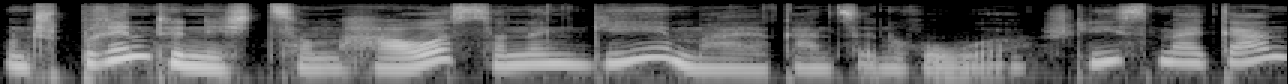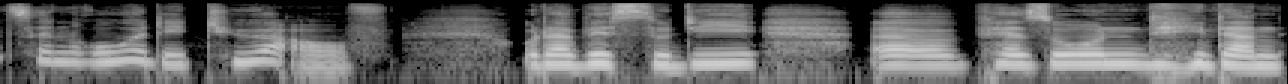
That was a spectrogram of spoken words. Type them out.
und sprinte nicht zum Haus, sondern geh mal ganz in Ruhe. Schließ mal ganz in Ruhe die Tür auf. Oder bist du die äh, Person, die dann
